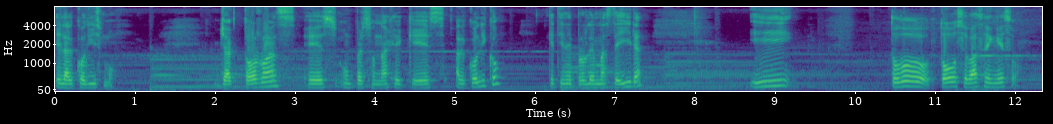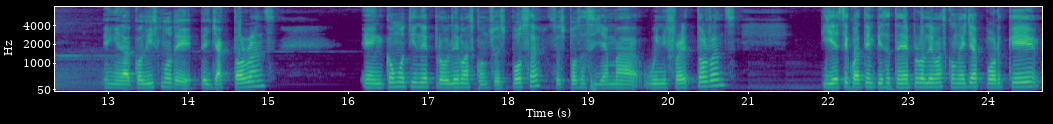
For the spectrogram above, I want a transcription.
el alcoholismo. Jack Torrance es un personaje que es alcohólico, que tiene problemas de ira y todo, todo se basa en eso, en el alcoholismo de, Jack Torrance, en cómo tiene problemas con su esposa. Su esposa se llama Winifred Torrance. Y este cuate empieza a tener problemas con ella porque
